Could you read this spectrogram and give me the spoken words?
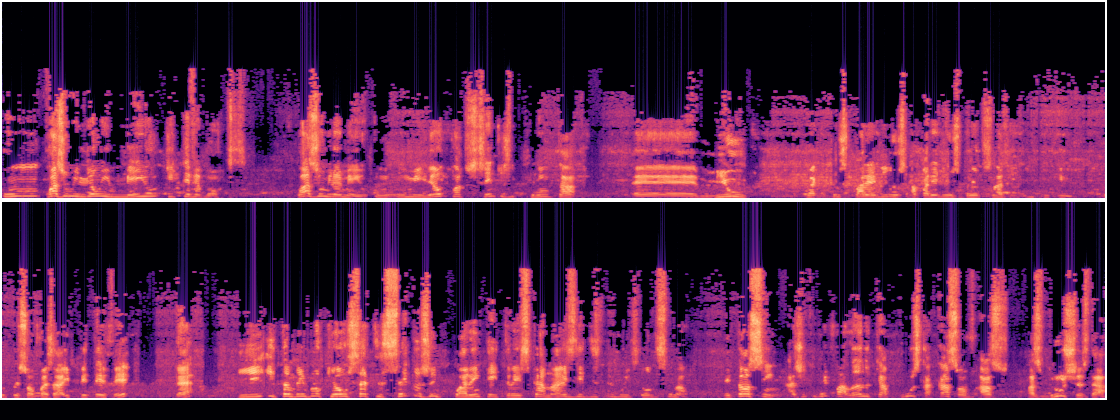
um, quase um milhão e meio de TV Box. Quase um milhão e meio. Um, um milhão quatrocentos e trinta é, mil como é que os aparelhinhos, aparelhinhos pretos lá de, de, de, o pessoal faz a IPTV, né? E, e, também bloqueou 743 canais de distribuição de sinal. Então, assim, a gente vem falando que a busca, a caça às, às bruxas da,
